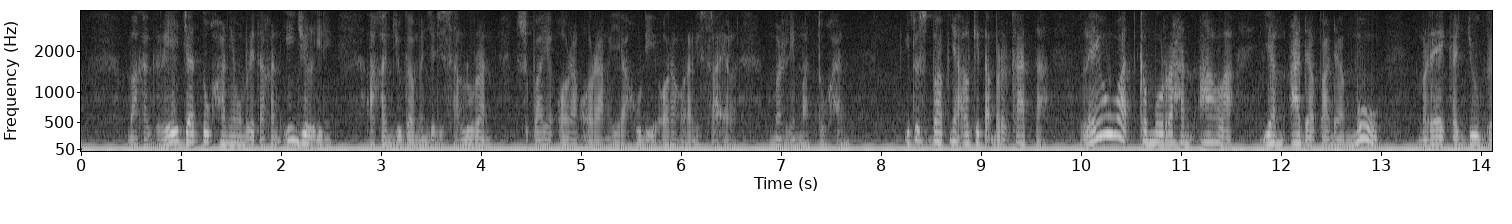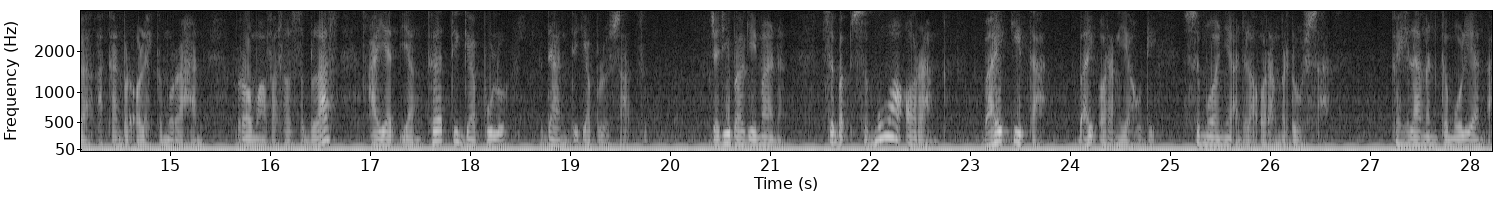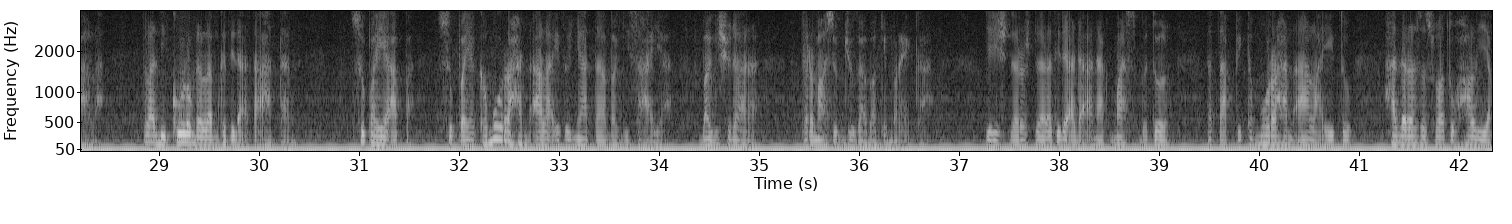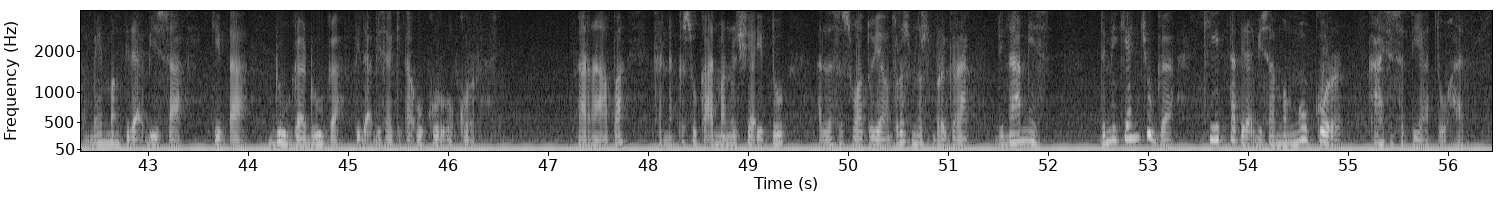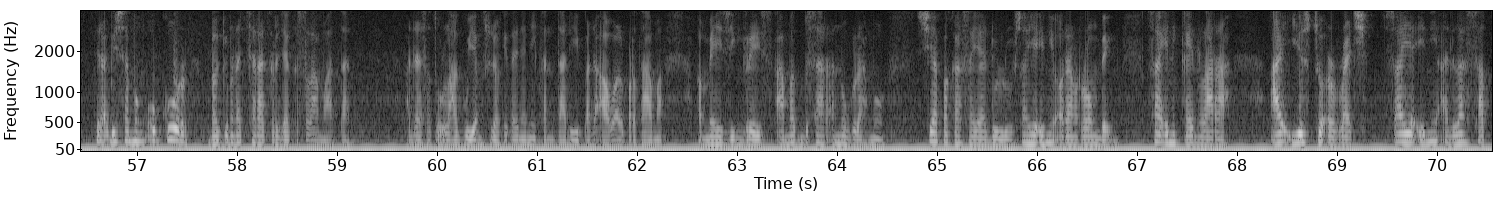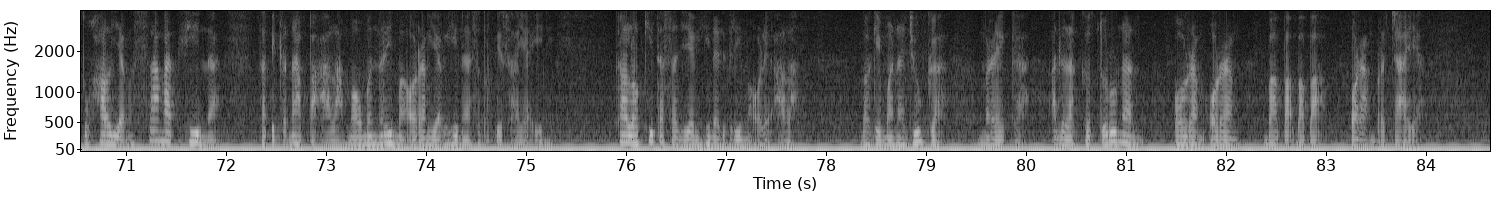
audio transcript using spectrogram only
maka gereja Tuhan yang memberitakan Injil ini akan juga menjadi saluran supaya orang-orang Yahudi, orang-orang Israel menerima Tuhan itu sebabnya Alkitab berkata lewat kemurahan Allah yang ada padamu mereka juga akan beroleh kemurahan Roma pasal 11 ayat yang ke-30 dan 31 jadi bagaimana? Sebab semua orang baik kita, baik orang Yahudi, semuanya adalah orang berdosa. Kehilangan kemuliaan Allah, telah dikurung dalam ketidaktaatan. Supaya apa? Supaya kemurahan Allah itu nyata bagi saya, bagi saudara, termasuk juga bagi mereka. Jadi saudara-saudara tidak ada anak emas, betul. Tetapi kemurahan Allah itu adalah sesuatu hal yang memang tidak bisa kita duga-duga, tidak bisa kita ukur-ukur. Karena apa? Karena kesukaan manusia itu adalah sesuatu yang terus-menerus bergerak, dinamis. Demikian juga kita tidak bisa mengukur kasih setia Tuhan. Tidak bisa mengukur bagaimana cara kerja keselamatan. Ada satu lagu yang sudah kita nyanyikan tadi pada awal pertama Amazing Grace, amat besar anugerahmu Siapakah saya dulu? Saya ini orang rombeng Saya ini kain lara I used to a wretch Saya ini adalah satu hal yang sangat hina Tapi kenapa Allah mau menerima orang yang hina seperti saya ini? Kalau kita saja yang hina diterima oleh Allah Bagaimana juga mereka adalah keturunan orang-orang bapak-bapak orang percaya.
